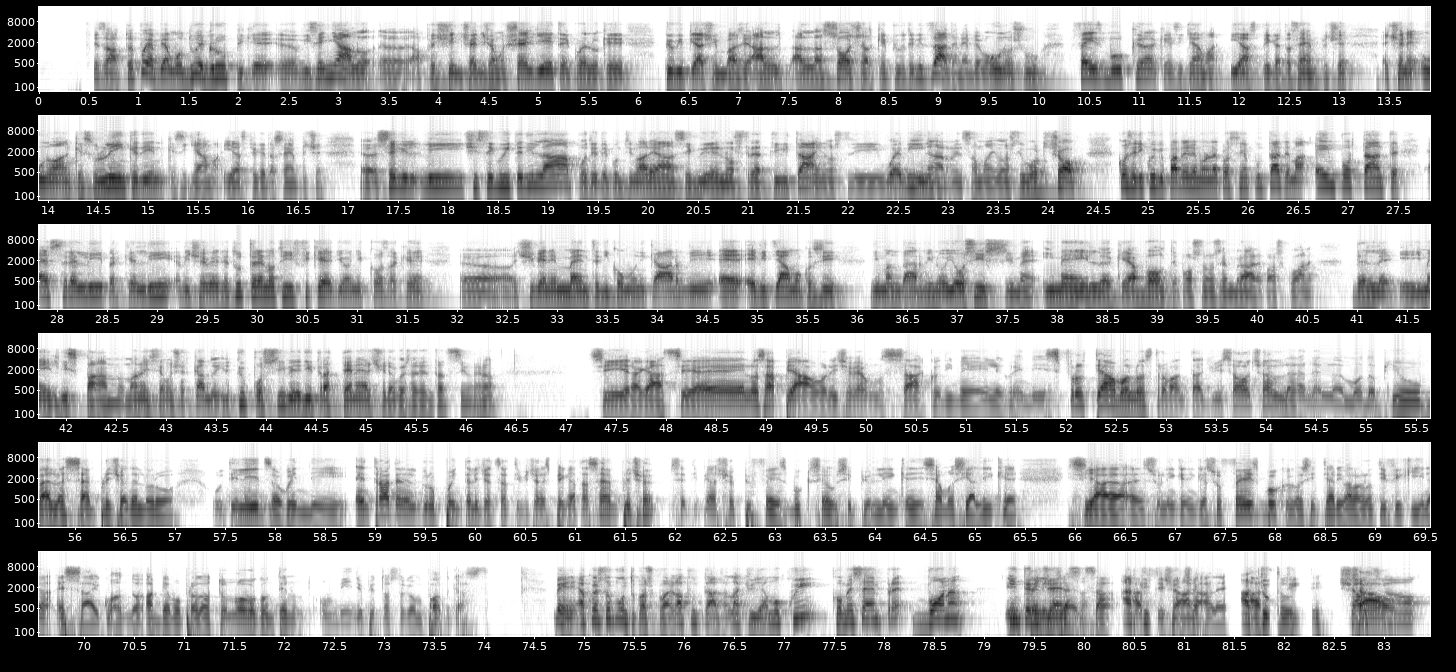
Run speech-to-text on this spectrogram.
Esatto, e poi abbiamo due gruppi che eh, vi segnalo, eh, a prescindere, cioè diciamo scegliete quello che più vi piace in base al, al, social che più utilizzate. Ne abbiamo uno su Facebook che si chiama IA Spiegata Semplice e ce n'è uno anche su LinkedIn che si chiama IA Spiegata Semplice. Eh, se vi, vi, ci seguite di là potete continuare a seguire le nostre attività, i nostri webinar, insomma i nostri workshop, cose di cui vi parleremo nelle prossime puntate, ma è importante essere lì perché lì ricevete tutte le notifiche di ogni cosa che eh, ci viene in mente di comunicarvi e evitiamo così di mandarvi noiosissime email che a volte possono sembrare, Pasquale, delle email di spam, ma noi stiamo cercando il più possibile di trattenerci da questa tentazione, no? Sì, ragazzi, eh, lo sappiamo, riceviamo un sacco di mail, quindi sfruttiamo al nostro vantaggio i social nel modo più bello e semplice del loro utilizzo, quindi entrate nel gruppo Intelligenza Artificiale Spiegata Semplice, se ti piace più Facebook, se usi più LinkedIn, siamo sia lì che sia eh, su LinkedIn che su Facebook, così ti arriva la notifichina e sai quando abbiamo prodotto un nuovo contenuto, un video piuttosto che un podcast. Bene, a questo punto Pasquale, la puntata la chiudiamo qui, come sempre, buona intelligenza, intelligenza artificiale, artificiale, a, a tutti. tutti. ciao. ciao. ciao.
